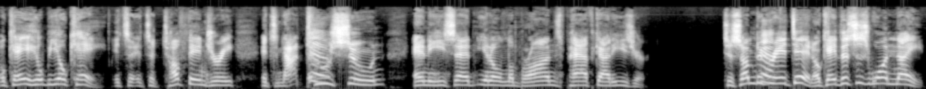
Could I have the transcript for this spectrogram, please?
Okay, he'll be okay. It's a, it's a tough injury. It's not too soon. And he said, you know, LeBron's path got easier. To some degree, it did. Okay, this is one night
